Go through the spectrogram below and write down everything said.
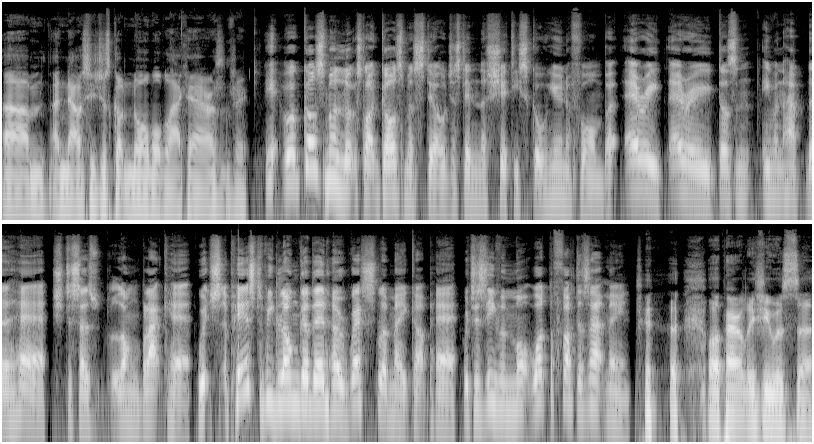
Um, and now she's just got normal black hair, hasn't she? Yeah, well, Gosma looks like Gosma still, just in the shitty school uniform. But Eri, Eri doesn't even have the hair. She just has long black hair, which appears to be longer than her wrestler makeup hair, which is even more. What the fuck does that mean? well, apparently she was uh,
